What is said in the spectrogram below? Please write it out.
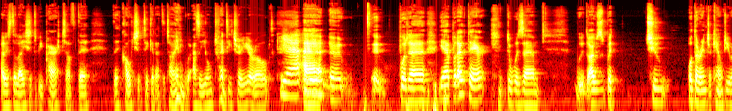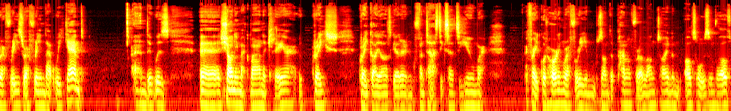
I was delighted to be part of the the coaching ticket at the time as a young 23 year old Yeah, I mean, uh, uh, uh, but uh, yeah, but out there, there was um, I was with two other intercounty referees refereeing that weekend, and it was uh, Seanie McMahon of Clare, a great, great guy altogether, and fantastic sense of humour. A very good hurling referee and was on the panel for a long time, and also was involved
